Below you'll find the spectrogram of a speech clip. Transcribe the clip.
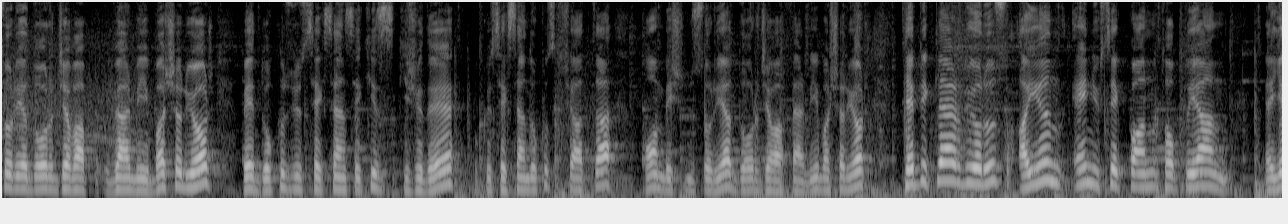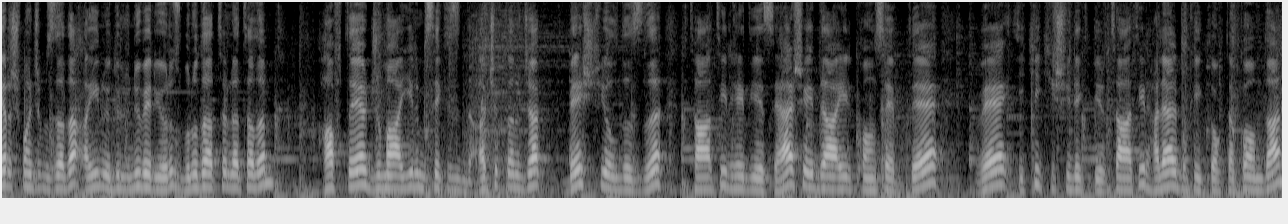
soruya doğru cevap vermeyi başarıyor ve 988 kişi de 989 kişi hatta 15. soruya doğru cevap vermeyi başarıyor. Tebrikler diyoruz. Ayın en yüksek puanını toplayan e, yarışmacımıza da ayın ödülünü veriyoruz. Bunu da hatırlatalım. Haftaya Cuma 28'inde açıklanacak 5 yıldızlı tatil hediyesi her şey dahil konsepte ve 2 kişilik bir tatil halalbooking.com'dan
